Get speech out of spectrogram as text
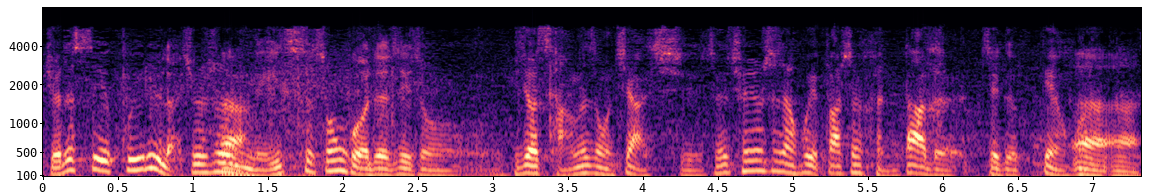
觉得是一个规律了，就是说每一次中国的这种比较长的这种假期，这个全球市场会发生很大的这个变化。嗯嗯。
